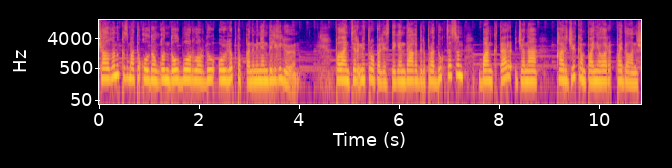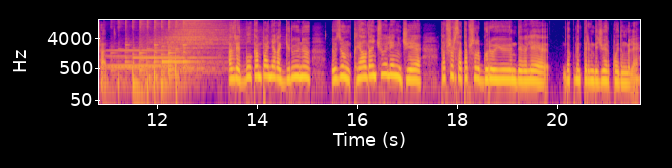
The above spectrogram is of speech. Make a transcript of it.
чалгын кызматы колдонгон долбоорлорду ойлоп тапканы менен белгилүү. Палантир метрополис деген дагы бир продукциясын банктар жана каржы компаниялар пайдаланышат. Азирет бул компанияга кирүүнү өзүң кыялданчу белең же тапшырса тапшырып көрөйүн деп эле документтериңди жиберип койдуң беле?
